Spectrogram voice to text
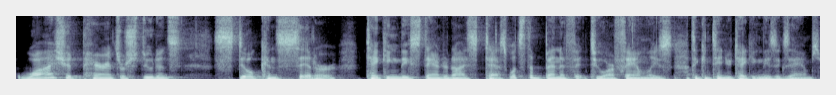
why should parents or students still consider taking these standardized tests? What's the benefit to our families to continue taking these exams?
